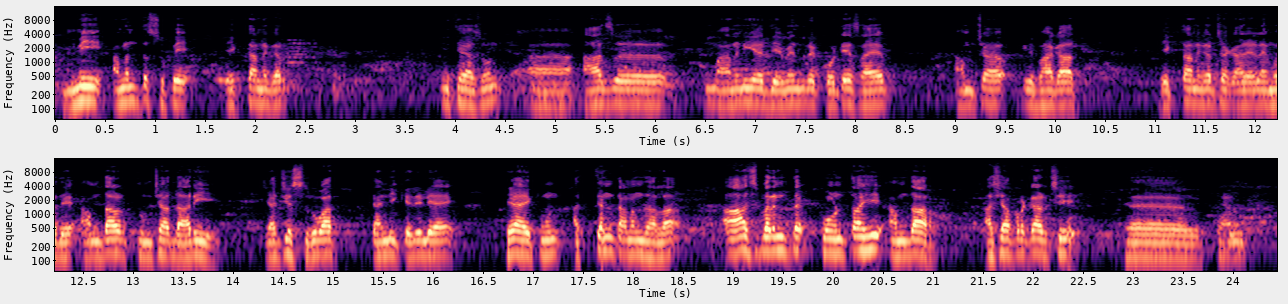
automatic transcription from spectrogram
मी अनंत सुपे एकतानगर इथे असून आज माननीय देवेंद्र कोटे साहेब आमच्या विभागात एकतानगरच्या कार्यालयामध्ये आमदार तुमच्या दारी याची सुरुवात त्यांनी केलेली आहे. हे ऐकून अत्यंत आनंद झाला. आजपर्यंत कोणताही आमदार अशा प्रकारची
